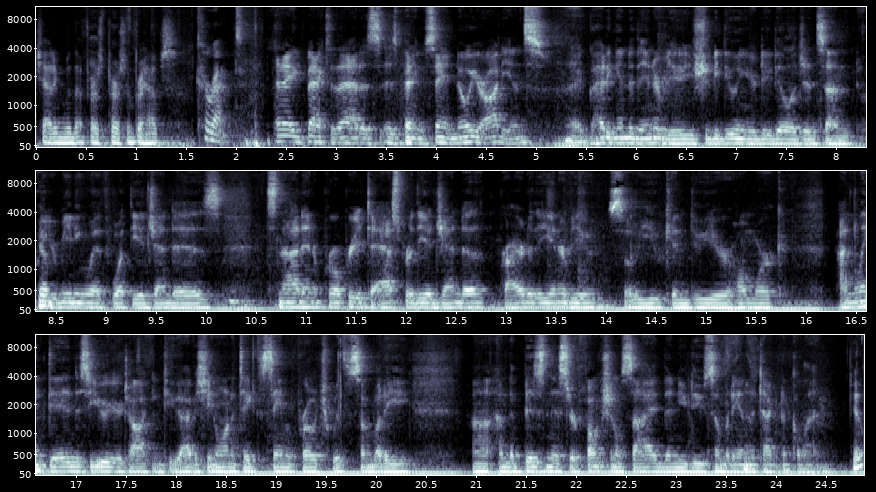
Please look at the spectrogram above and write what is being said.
chatting with that first person, perhaps. Correct. And I, back to that, as, as Penny was saying, know your audience. Uh, heading into the interview, you should be doing your due diligence on who yep. you're meeting with, what the agenda is. It's not inappropriate to ask for the agenda prior to the interview so you can do your homework on LinkedIn to see who you're talking to. Obviously, you don't want to take the same approach with somebody uh, on the business or functional side than you do somebody on the technical end. Yep.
